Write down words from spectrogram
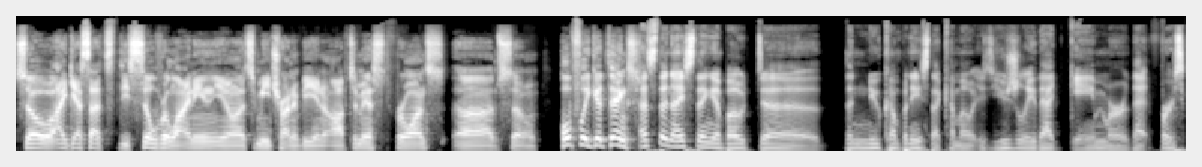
So I guess that's the silver lining. You know, it's me trying to be an optimist for once. Uh, so hopefully, good things. That's the nice thing about uh, the new companies that come out is usually that game or that first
